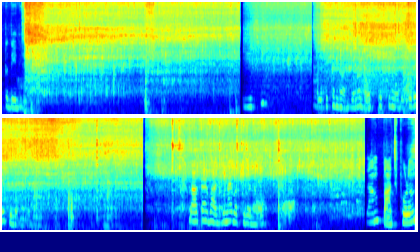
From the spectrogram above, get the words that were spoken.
লাউটা দিয়ে দিচ্ছি। বেশিক্ষণ ভাজবো না গ্যাসটা একটু নেড়ে করে তুলে নেব। লাউটা আর ভাজবো না, এবার তুলে নেব। দিলাম পাঁচ ফোড়ন,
